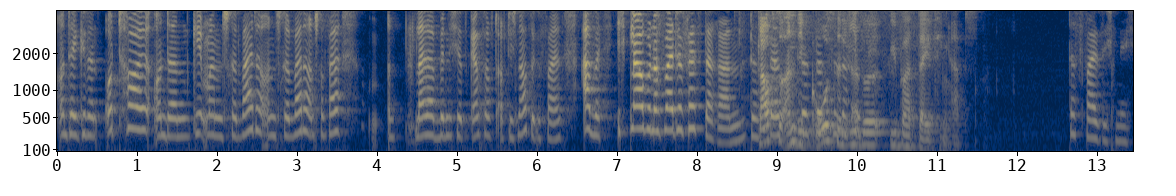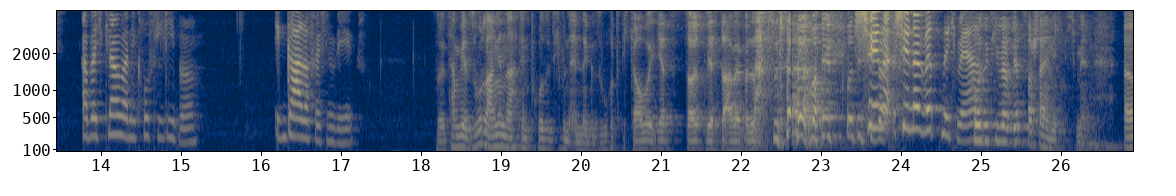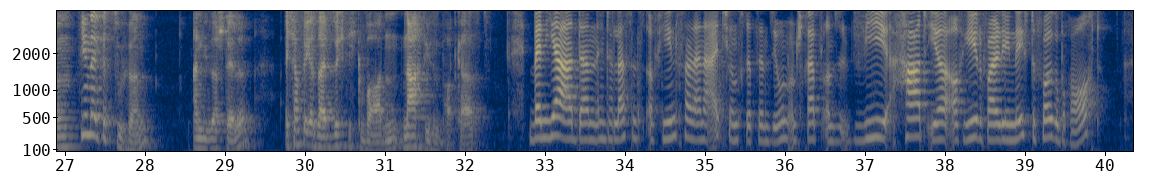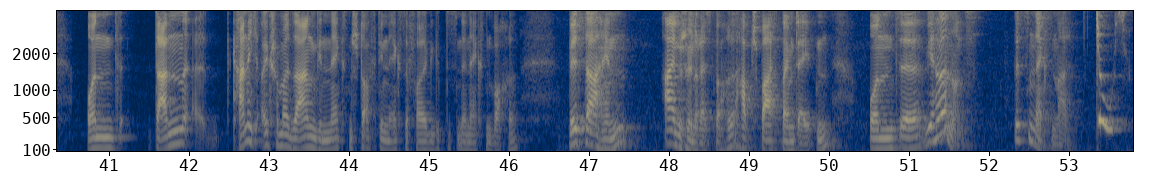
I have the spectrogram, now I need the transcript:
und denke dann, oh toll, und dann geht man einen Schritt weiter und einen Schritt weiter und einen Schritt weiter. Und leider bin ich jetzt ganz oft auf die Schnauze gefallen. Aber ich glaube noch weiter fest daran. Glaubst dass, du an die dass große das Liebe über Dating-Apps? Das weiß ich nicht. Aber ich glaube an die große Liebe. Egal auf welchem Weg. So, jetzt haben wir so lange nach dem positiven Ende gesucht. Ich glaube, jetzt sollten wir es dabei belassen. Schöner, schöner wird's nicht mehr. Positiver wird es wahrscheinlich nicht mehr. Ähm, vielen Dank fürs Zuhören an dieser Stelle. Ich hoffe, ihr seid süchtig geworden nach diesem Podcast. Wenn ja, dann hinterlasst uns auf jeden Fall eine iTunes-Rezension und schreibt uns, wie hart ihr auf jeden Fall die nächste Folge braucht. Und dann äh, kann ich euch schon mal sagen, den nächsten Stoff, die nächste Folge gibt es in der nächsten Woche. Bis dahin, eine schöne Restwoche, habt Spaß beim Daten und äh, wir hören uns. Bis zum nächsten Mal. Tschüss.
